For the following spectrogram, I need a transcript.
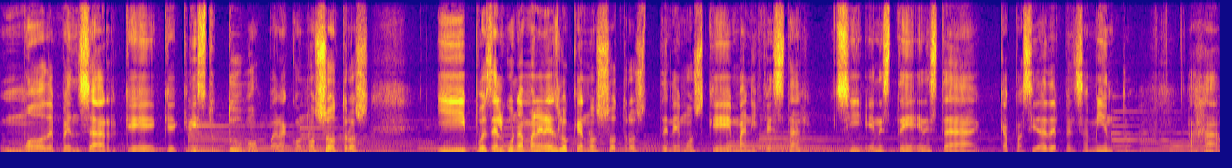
modo de pensar que, Cristo tuvo para con nosotros y pues de alguna manera es lo que nosotros tenemos que manifestar ¿sí? en, este, en esta capacidad de pensamiento. Ajá.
